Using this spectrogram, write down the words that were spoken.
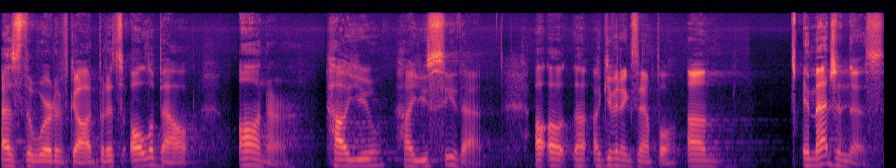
as the word of God, but it's all about honor, how you, how you see that. I'll, I'll, I'll give an example. Um, imagine this.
